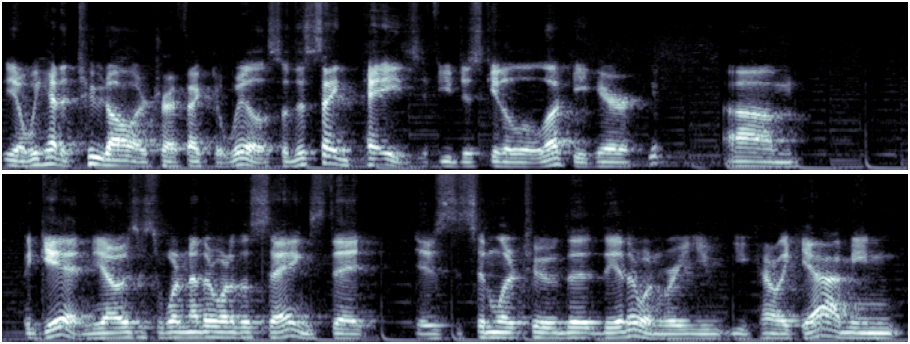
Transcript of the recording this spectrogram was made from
you know we had a two dollar trifecta wheel, so this thing pays if you just get a little lucky here. Um, again, you know, it's just one another one of those things that is similar to the the other one where you you kind of like, yeah, I mean,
